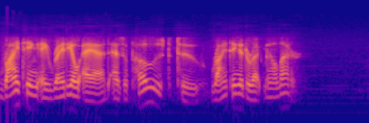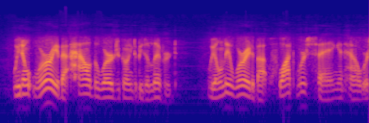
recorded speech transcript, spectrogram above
writing a radio ad as opposed to writing a direct mail letter. We don't worry about how the words are going to be delivered. We only are worried about what we're saying and how we're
